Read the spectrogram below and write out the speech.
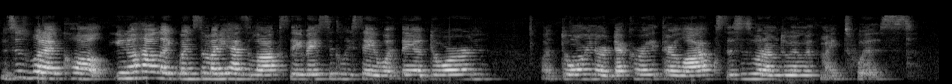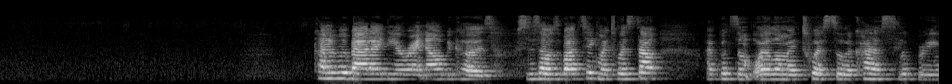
This is what I call, you know how like when somebody has locks, they basically say what they adorn, adorn or decorate their locks. This is what I'm doing with my twist. Kind of a bad idea right now because since I was about to take my twist out, I put some oil on my twist so they're kind of slippery.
